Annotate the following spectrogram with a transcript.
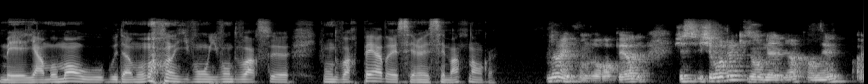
mais il y a un moment où, au bout d'un moment, ils vont, ils vont devoir se, ils vont devoir perdre et c'est, c'est maintenant quoi. Non, ils vont devoir en perdre. J'ai- J'aimerais bien qu'ils en gagnent bien quand même. Euh,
